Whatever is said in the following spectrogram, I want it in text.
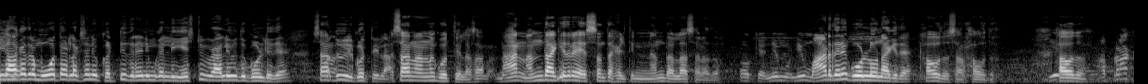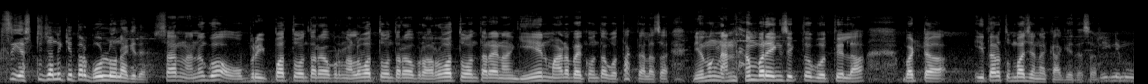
ಈಗ ಹಾಗಾದ್ರೆ ಮೂವತ್ತೆರಡು ಲಕ್ಷ ನೀವು ಕಟ್ಟಿದ್ರೆ ನಿಮ್ಗೆ ಅಲ್ಲಿ ಎಷ್ಟು ವ್ಯಾಲ್ಯೂ ಇದು ಗೋಲ್ಡ್ ಇದೆ? ಸರ್ ಅದು ಇಲ್ಲಿ ಗೊತ್ತಿಲ್ಲ. ಸರ್ ನನಗೆ ಗೊತ್ತಿಲ್ಲ ಸರ್. ನಾನು ನಂದಾಗಿದ್ರೆ ಎಸ್ ಅಂತ ಹೇಳ್ತೀನಿ ನಂದಲ್ಲ ಸರ್ ಅದು. ಓಕೆ ನೀವು ನೀವು ಮಾಡ್ದೇ ಗೋಲ್ಡ್ ಲೋನ್ ಆಗಿದೆ. ಹೌದು ಸರ್ ಹೌದು. ಹೌದು. ಅಪ್ರಾಕ್ಸ್ ಎಷ್ಟು ಜನಕ್ಕೆ ಈ ಥರ ಗೋಲ್ಡ್ ಲೋನ್ ಆಗಿದೆ? ಸರ್ ನನಗೂ ಒಬ್ರು ಇಪ್ಪತ್ತು ಅಂತಾರೆ ಒಬ್ರು ನಲ್ವತ್ತು ಅಂತಾರೆ ಒಬ್ರು ಅರವತ್ತು ಅಂತಾರೆ ನನಗೆ ಏನು ಮಾಡಬೇಕು ಅಂತ ಗೊತ್ತಾಗ್ತಾ ಇಲ್ಲ ಸರ್. ನಿಮಗೆ ನನ್ನ ನಂಬರ್ ಹೆಂಗೆ ಸಿಕ್ತೋ ಗೊತ್ತಿಲ್ಲ ಬಟ್ ಈ ಥರ ತುಂಬ ಜನಕ್ಕಾಗಿದೆ ಸರ್. ಈಗ ನಿಮ್ಗೆ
